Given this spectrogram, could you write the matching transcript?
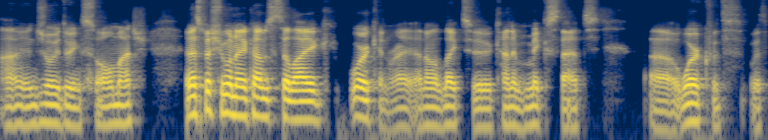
I enjoy doing so much. And especially when it comes to like working, right? I don't like to kind of mix that uh, work with with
